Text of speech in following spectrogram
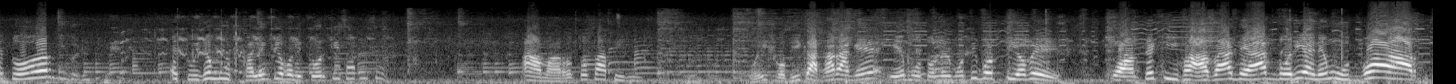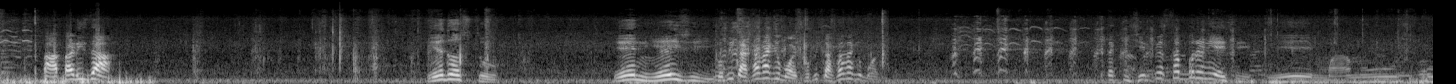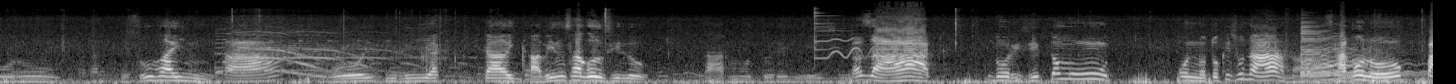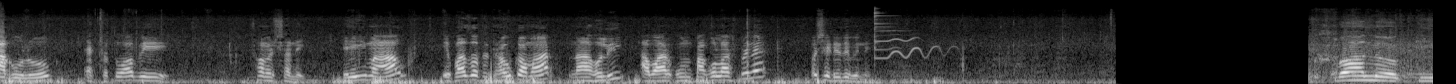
এ তোর? এ তুই যে মুখ খালিম কে বলি তোর কি চাপেছে আমারও তো চাপিনি ওই ছবি কাটার আগে এ বোতলের মধ্যে ভর্তি হবে। কোয়ান্তে কি ভাজা দেখ দড়ি এনে মুদবার তাড়াতাড়ি যা। এ দোস্ত এ নিয়েছি ছবি কাটার আগে বয় ছবি কাটার আগে বয় এটা কিসের পেশাব করে নিয়ে আইছি এ মানুষ গরু কিছু ওই দিলি একটা ওই গাভিন ছাগল ছিল। তার মধ্যে যাক দরিজির তো মুত। অন্য তো কিছু না। না। ছাগল হোক পাগল হোক একটা তো হবে। সমস্যা নেই। এই মাল হেফাজতে থাকুক আমার না হলি আবার কোন পাগল আসবে না ও সেটা দেবে না। বলো কি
